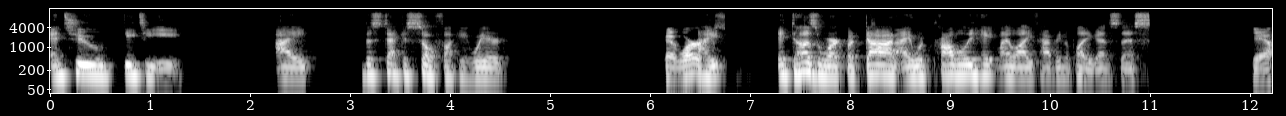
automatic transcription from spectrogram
and two DTE. I this deck is so fucking weird. It works. I it does work, but God, I would probably hate my life having to play against this. Yeah.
